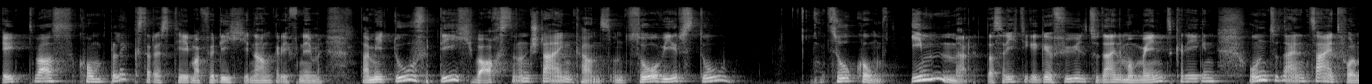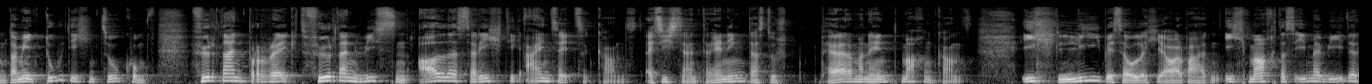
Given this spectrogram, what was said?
etwas komplexeres Thema für dich in Angriff nehmen, damit du für dich wachsen und steigen kannst. Und so wirst du in Zukunft immer das richtige Gefühl zu deinem Moment kriegen und zu deiner Zeitform, damit du dich in Zukunft für dein Projekt, für dein Wissen alles richtig einsetzen kannst. Es ist ein Training, das du permanent machen kannst. Ich liebe solche Arbeiten. Ich mache das immer wieder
